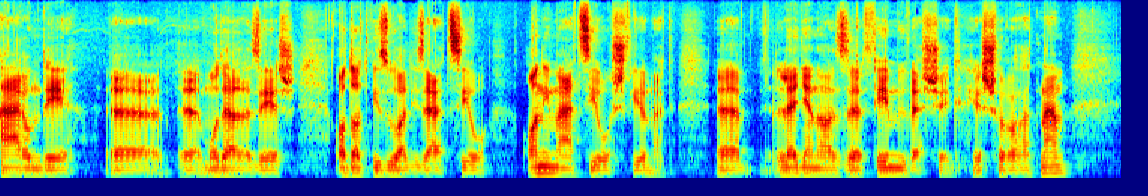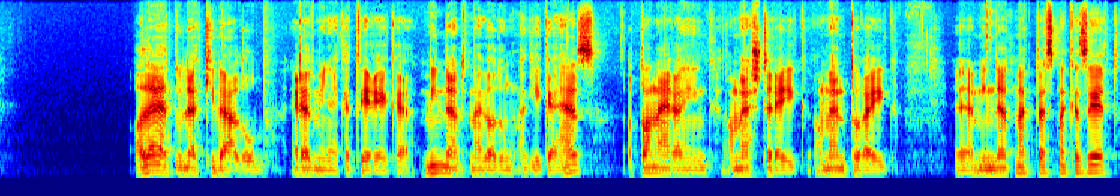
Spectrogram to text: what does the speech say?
3D e, e, modellezés, adatvizualizáció, animációs filmek, legyen az fémművesség, és sorolhatnám, a lehető legkiválóbb eredményeket érjék el. Mindent megadunk nekik ehhez, a tanáraink, a mestereik, a mentoraik eh, mindent megtesznek ezért.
